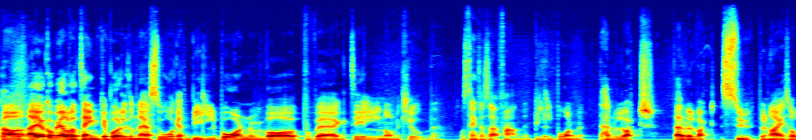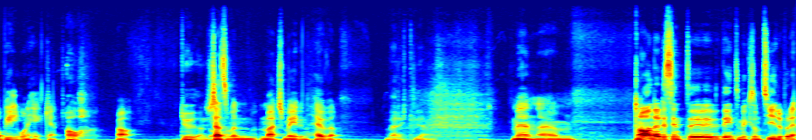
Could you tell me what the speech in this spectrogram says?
ja, nej, jag kommer i alla fall tänka på det liksom, när jag såg att Billborn var på väg till någon klubb. Och så tänkte jag så här, fan, men Billborn, det hade väl varit, det hade väl varit supernice att ha Billborn i Häcken. Ja, Ja, gud ändå. känns som en match made in heaven. Verkligen. Men... ehm, ja, nej, det, ser inte, det är inte mycket som tyder på det.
